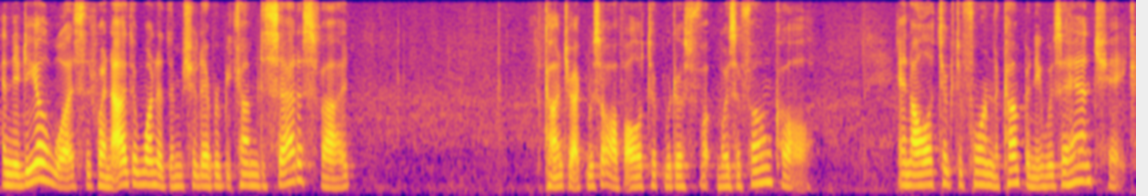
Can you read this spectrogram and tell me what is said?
And the deal was that when either one of them should ever become dissatisfied, the contract was off. All it took was, was a phone call. And all it took to form the company was a handshake.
